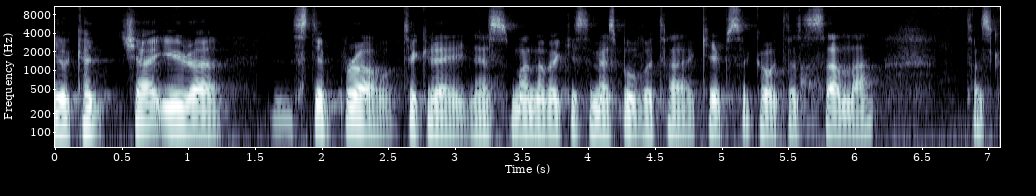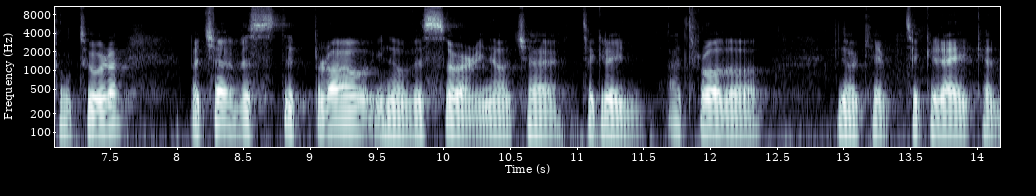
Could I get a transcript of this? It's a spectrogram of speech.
Ir kad čia yra stipriau tikrai, nes mano vaikystė mes buvo ta, kaip sakau, ta sala, tas kultūra, bet čia vis stipriau, you know, visur, you know, čia tikrai atrodo, you know, kaip tikrai, kad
